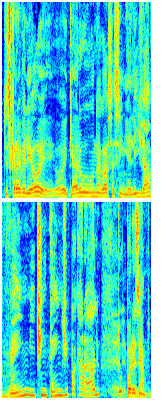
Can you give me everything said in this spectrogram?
tu escreve ali, oi, oi, quero um negócio assim. Ele já vem e te entende pra caralho. É, tu, por exemplo,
